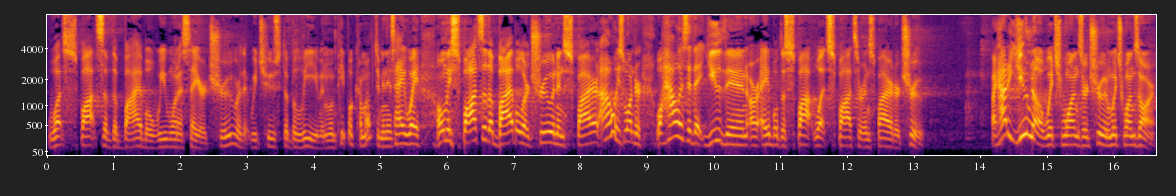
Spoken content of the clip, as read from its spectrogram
what spots of the Bible we want to say are true or that we choose to believe. And when people come up to me and they say, hey, wait, only spots of the Bible are true and inspired, I always wonder, well, how is it that you then are able to spot what spots are inspired or true? Like, how do you know which ones are true and which ones aren't?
